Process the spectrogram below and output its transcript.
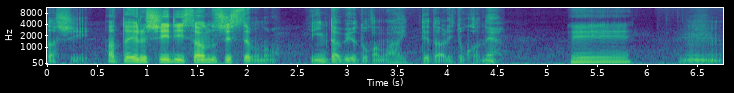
たしあと LCD サウンドシステムのインタビューとかも入ってたりとかねへえ、うん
